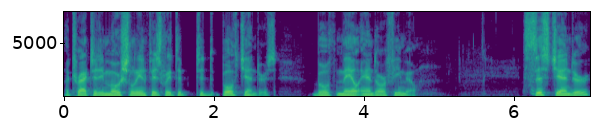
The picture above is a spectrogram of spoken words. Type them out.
attracted emotionally and physically to, to both genders, both male and or female. Cisgender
